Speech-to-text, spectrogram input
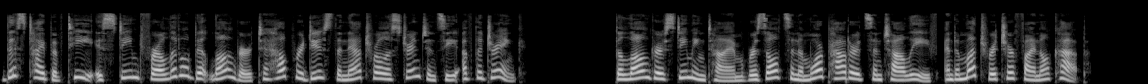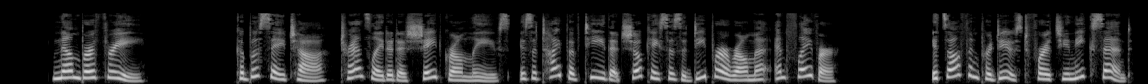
This type of tea is steamed for a little bit longer to help reduce the natural astringency of the drink. The longer steaming time results in a more powdered sencha leaf and a much richer final cup. Number 3. Kabuse cha, translated as shade-grown leaves, is a type of tea that showcases a deeper aroma and flavor. It's often produced for its unique scent,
